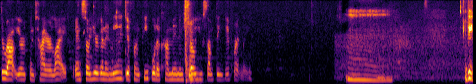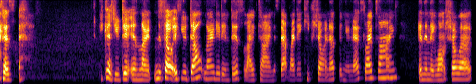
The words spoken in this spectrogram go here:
throughout your entire life. And so you're going to need different people to come in and show you something differently. Mm. Because because you didn't learn. So if you don't learn it in this lifetime, is that why they keep showing up in your next lifetime and then they won't show up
